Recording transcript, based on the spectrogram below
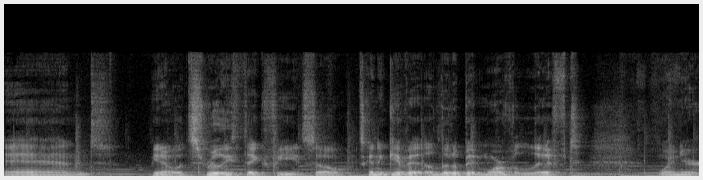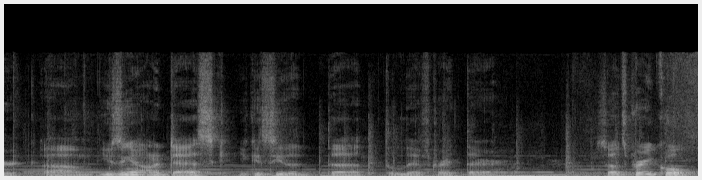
And, you know, it's really thick feet, so it's gonna give it a little bit more of a lift when you're um, using it on a desk. You can see the, the, the lift right there. So it's pretty cool.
